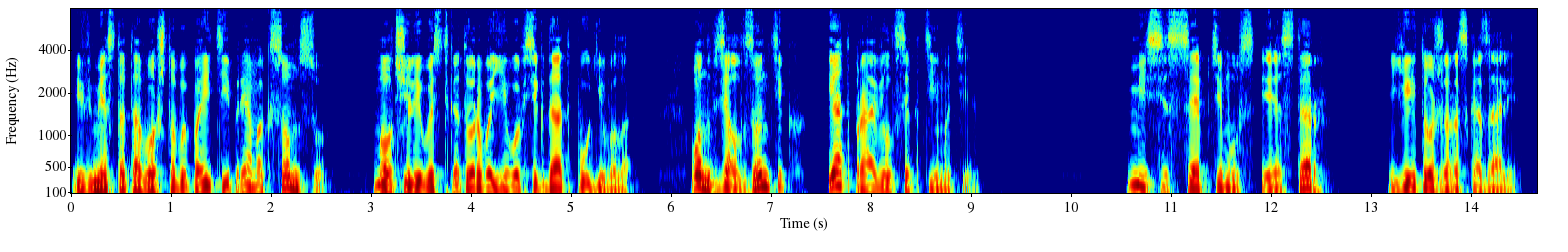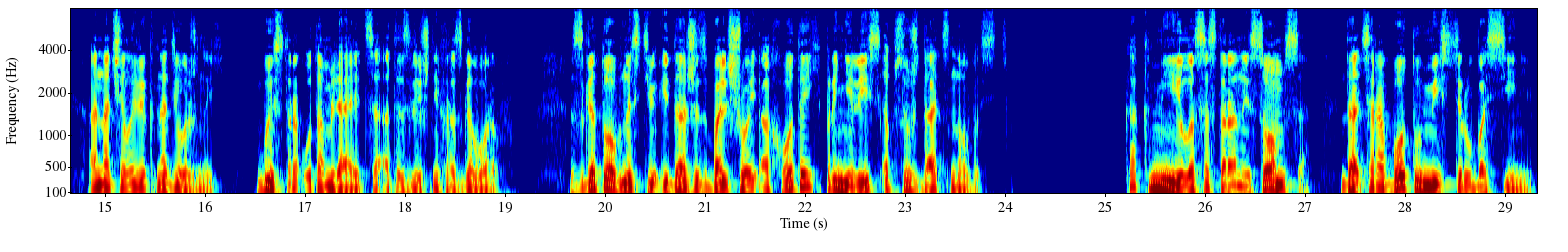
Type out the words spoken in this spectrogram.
И вместо того, чтобы пойти прямо к Сомсу, молчаливость которого его всегда отпугивала, он взял зонтик, и отправился к Тимати. Миссис Септимус и Эстер ей тоже рассказали. Она человек надежный, быстро утомляется от излишних разговоров. С готовностью и даже с большой охотой принялись обсуждать новость. Как мило со стороны Сомса дать работу мистеру Бассини.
